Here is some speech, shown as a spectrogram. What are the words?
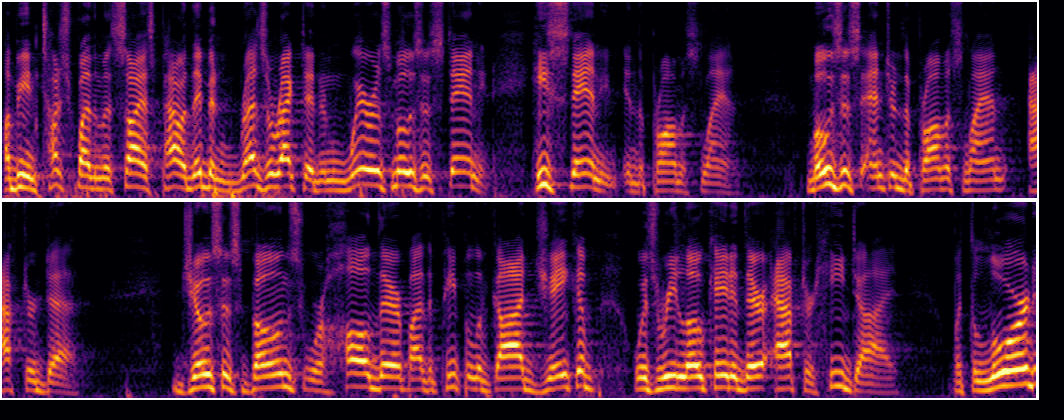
of being touched by the Messiah's power? They've been resurrected. And where is Moses standing? He's standing in the promised land. Moses entered the promised land after death. Joseph's bones were hauled there by the people of God. Jacob was relocated there after he died. But the Lord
